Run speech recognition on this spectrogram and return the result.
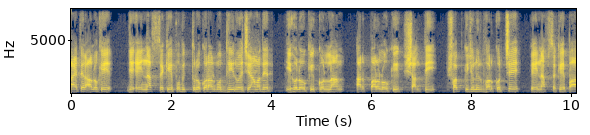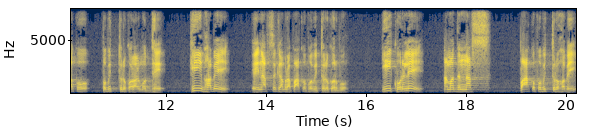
আয়াতের আলোকে যে এই নাফসকে পবিত্র করার মধ্যেই রয়েছে আমাদের ইহলৌকিক কল্যাণ আর পারলৌকিক শান্তি সব কিছু নির্ভর করছে এই নাফসকে পাক ও পবিত্র করার মধ্যে। কীভাবে এই নাফসকে আমরা পাক ও পবিত্র করব। কি করলে আমাদের নাফস পাক ও পবিত্র হবে?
